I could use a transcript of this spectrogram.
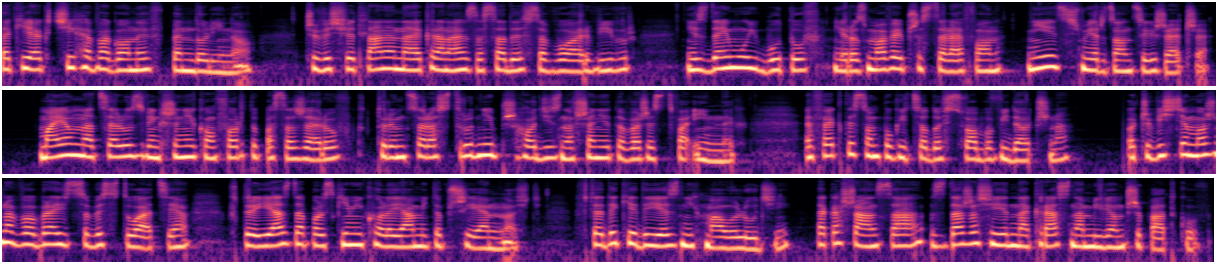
takie jak ciche wagony w Pendolino, czy wyświetlane na ekranach zasady savoir-vivre, nie zdejmuj butów, nie rozmawiaj przez telefon, nie jedz śmierdzących rzeczy. Mają na celu zwiększenie komfortu pasażerów, którym coraz trudniej przychodzi znoszenie towarzystwa innych. Efekty są póki co dość słabo widoczne. Oczywiście można wyobrazić sobie sytuację, w której jazda polskimi kolejami to przyjemność, wtedy kiedy jest z nich mało ludzi. Taka szansa zdarza się jednak raz na milion przypadków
